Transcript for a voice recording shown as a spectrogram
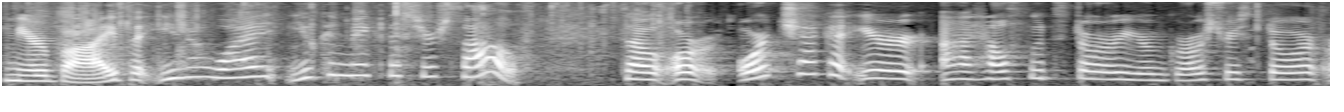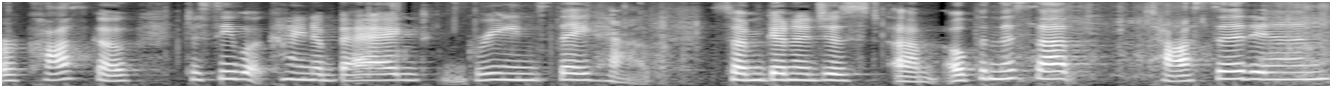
nearby, but you know what? You can make this yourself. So, or, or check at your uh, health food store or your grocery store or Costco to see what kind of bagged greens they have. So I'm gonna just um, open this up, toss it in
